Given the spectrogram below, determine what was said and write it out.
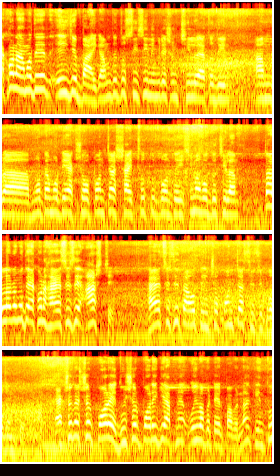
এখন আমাদের এই যে বাইক, আমাদের তো সিসি লিমিটেশন ছিল এতদিন। আমরা মোটামুটি একশো পঞ্চাশ, ষাট, সত্তর পর্যন্ত এই সীমাবদ্ধ ছিলাম। তো আল্লাহর মধ্যে এখন হায়ার সিসি আসছে। হায়ার সিসি তাও তিনশো পঞ্চাশ সিসি পর্যন্ত। একশো দেড়শোর পরে, দুইশোর পরে গিয়ে আপনি ওইভাবে টের পাবেন না। কিন্তু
